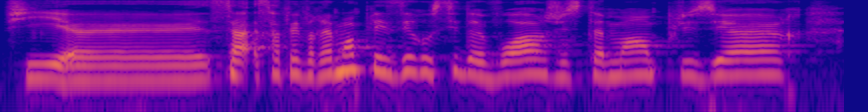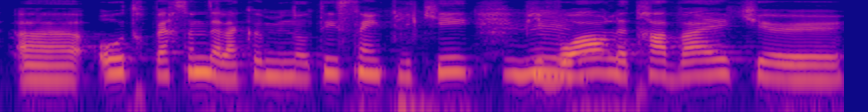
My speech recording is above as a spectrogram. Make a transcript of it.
Puis euh, ça, ça fait vraiment plaisir aussi de voir justement plusieurs euh, autres personnes de la communauté s'impliquer, puis Mhm. voir le travail que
